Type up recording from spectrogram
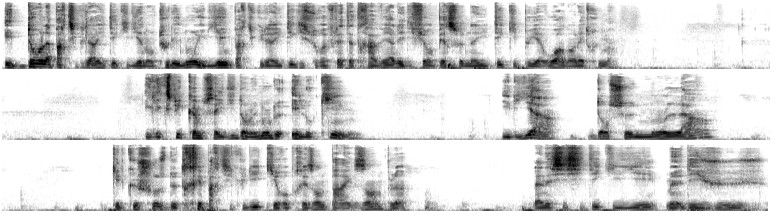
et dans la particularité qu'il y a dans tous les noms, il y a une particularité qui se reflète à travers les différentes personnalités qu'il peut y avoir dans l'être humain. Il explique comme ça, il dit dans le nom de Elohim, il y a dans ce nom-là quelque chose de très particulier qui représente par exemple la nécessité qu'il y ait des juges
